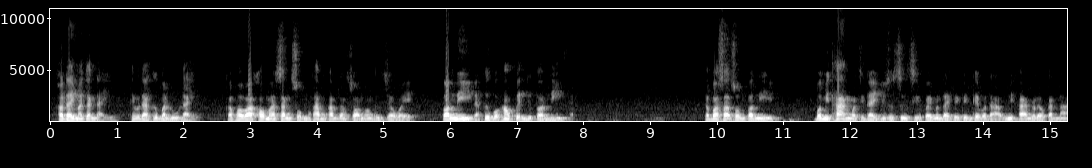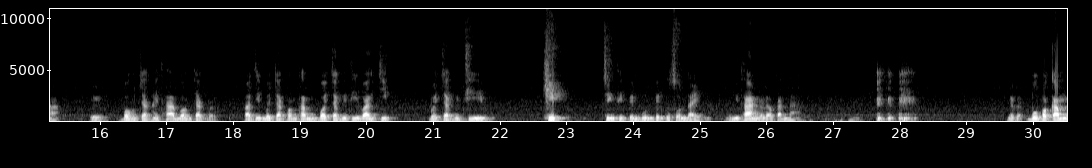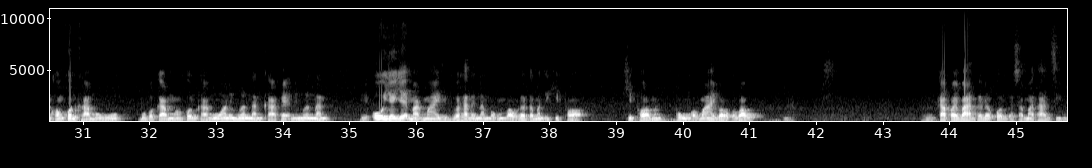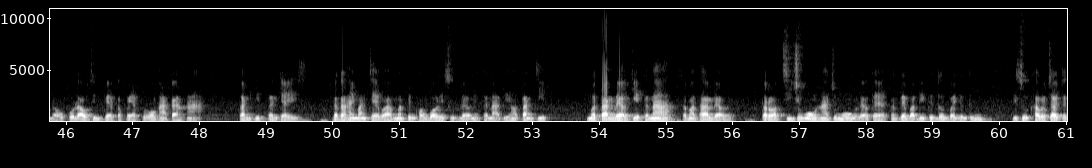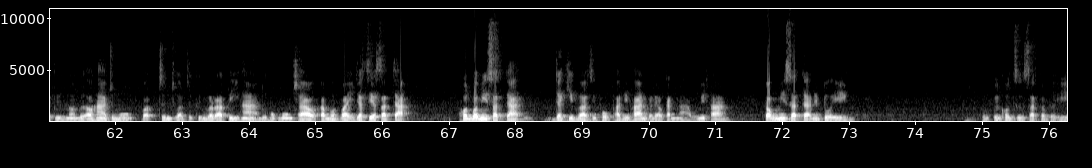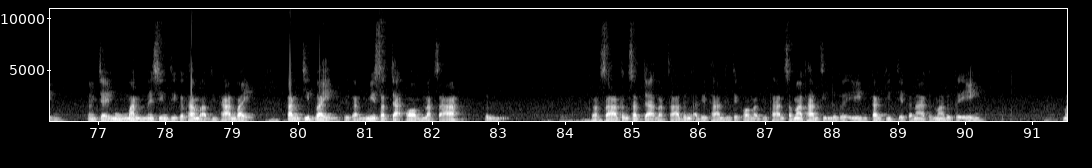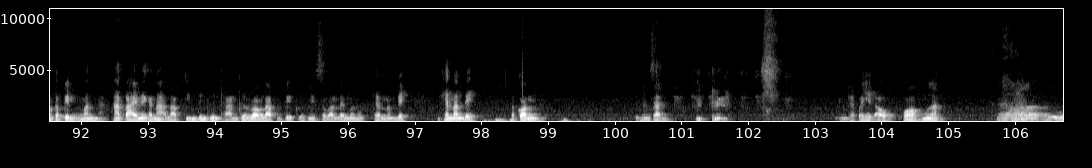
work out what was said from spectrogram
เขาได้มาจังไดเทวดาคือบรรลุได้ก็เพราะว่าเขามาสังสมธรรมคำสั่งสอนของพระพุทธเจ้าไว้ตอนนี้แหละคือพวกเฮาเป็นอยู่ตอนนี้แหละแต่ว่าสะสมตอนนี้ บ่มีทางว่าสิได้อยู่ซื่อๆเสียไปมันได้ไปเป็นเทวดาบ่มีทางก็แล้วกันนาเออบ่ฮู้จักให้ทานบ่ฮู้จักตาจิตบ่จักฟังธรรมบ่จักวิธีวางจิตบ่จักวิธีคิดสิ่งที่เป็นบุญเป็นกุศลใดนะมันมีทางกันแล้วกันนะแล้วก็บุปกรรมของคนขาหมู บุปกรรมของคนขางัวในเมืองนั้นขาแพะในเมืองนั้นนี่โอ้ยเยอะแยะมากมายที่พระท่านได้นำออกมาเว้าแล้วถ้ามันสิคิดพอคิดพอมันพุ่งออกมาให้เว้าก็เว้าเออ กลับไปบ้านแต่ละคนก็สมาทานศีลเอาพูดเอาศีลแปดกับแปดพูดเอาหากับห้าตั้งคิดตั้งใจแล้วก็ให้มั่นใจว่ามันเป็นของบริสุทธิ์แล้วในขณะที่เฮาตั้งจิต เมื่อตั้งแล้วเจตนาสมาทานแล้ว ตลอด4ชั่วโมง5ชั่วโมงก็แล้ว แต่ตั้งแต่บัดนี้เป็นต้นไปจนถึงที่สุดข้าพเจ้าจะตื่นนอนหรือเอา5ชั่วโมงจนกว่าจะถึงเวลาตี5หรือ6โมงเช้ากำหนดไว้อย่าเสียสัจจะ คนบ่มีสัจจะจะคิดว่าสิพบพานิพานก็แล้วกันหนาบ่มีทาง ต้องมีสัจจะในตัวเอง ต้องเป็นคนซื่อสัตย์กับตัวเอง ตั้งใจมุ่งมั่นในสิ่งที่กระทำอธิษฐานไว้ตั้งจิตไว้คือกันมีสัจจะพร้อมรักษาทั้งรักษาทั้งสัจจะรักษาทั้งอธิษฐานที่จะคลองอธิษฐานสมาทานศีลด้วยตัวเอง ตั้งจิตเจตนาขึ้นมาด้วยตัวเอง มันก็เป็นของมันนะถ้าตายในขณะหลับศีลเป็นพื้นฐานเครื่องรองรับไปเกิดในสวรรค์และมนุษย์แค่นั้นเด้แค่นั้นเด้แล้วก่อนเป็นจังซั่น แล้วไปเฮ็ดเอาพ่อเมื่อสาธุ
